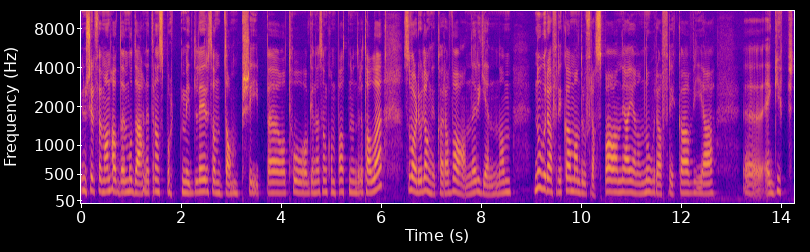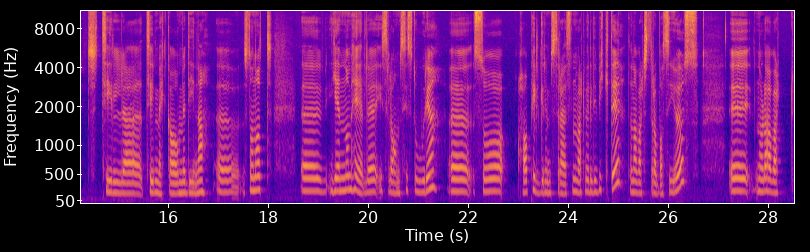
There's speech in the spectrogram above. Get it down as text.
unnskyld, før man hadde moderne transportmidler, som dampskipet og togene som kom på 1800-tallet, så var det jo lange karavaner gjennom Nord-Afrika. Man dro fra Spania gjennom Nord-Afrika via eh, Egypt til, eh, til, Mekka og Medina. Eh, sånn at eh, gjennom hele islams historie eh, så har pilegrimsreisen vært veldig viktig. Den har vært strabasiøs. Eh, når det har vært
